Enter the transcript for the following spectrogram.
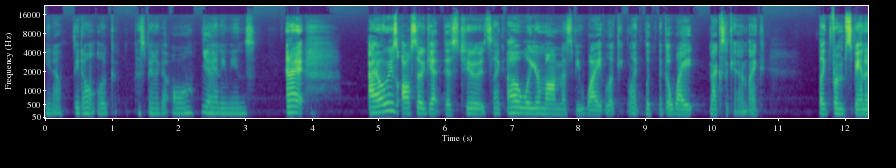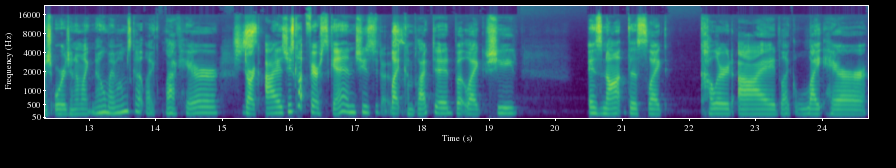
you know, they don't look Hispanic at all Yeah. by any means. And I, I always also get this too. It's like, oh, well, your mom must be white, look like look like a white Mexican. Like, like from Spanish origin. I'm like, no, my mom's got like black hair, dark eyes. She's got fair skin. She's does. like complected, but like she is not this like colored eyed, like light hair.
